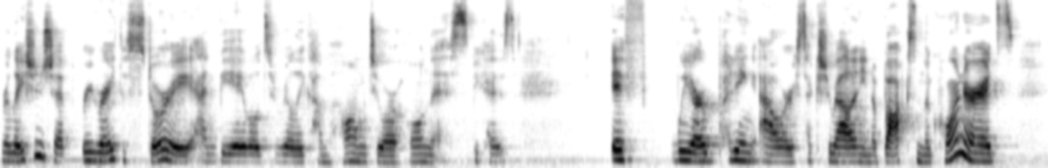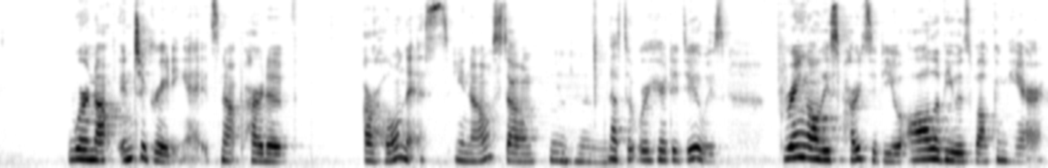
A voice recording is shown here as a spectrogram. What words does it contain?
relationship, rewrite the story, and be able to really come home to our wholeness. Because if we are putting our sexuality in a box in the corner, it's we're not integrating it. It's not part of our wholeness, you know? So mm-hmm. that's what we're here to do is bring all these parts of you. All of you is welcome here.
